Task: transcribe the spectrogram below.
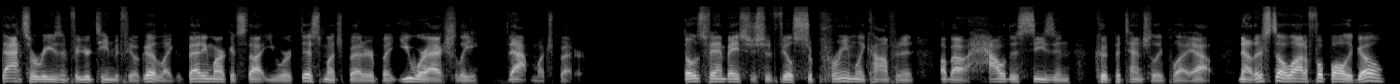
That's a reason for your team to feel good. Like betting markets thought you were this much better, but you were actually that much better. Those fan bases should feel supremely confident about how this season could potentially play out. Now, there's still a lot of football to go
